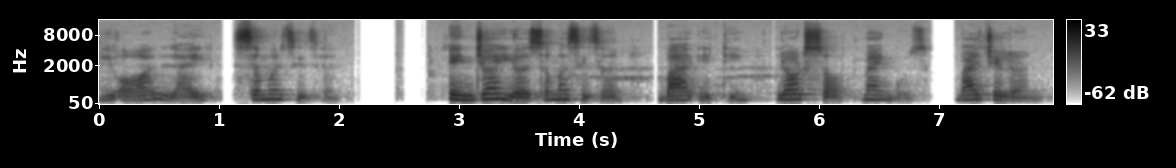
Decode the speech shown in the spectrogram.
you all like summer season. Enjoy your summer season by eating lots of mangoes. Bye children.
